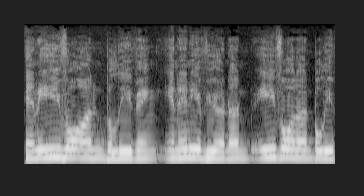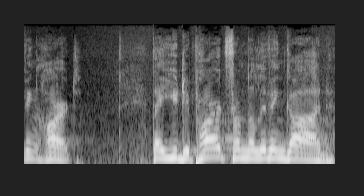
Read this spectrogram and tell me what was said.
an evil, unbelieving, in any of you an un, evil and unbelieving heart, that you depart from the living God.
